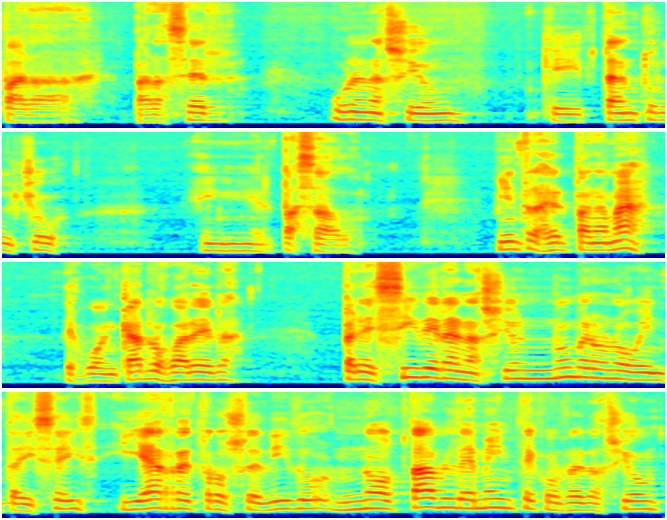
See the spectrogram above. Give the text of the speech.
para, para ser una nación que tanto luchó en el pasado. Mientras el Panamá de Juan Carlos Varela preside la nación número 96 y ha retrocedido notablemente con relación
